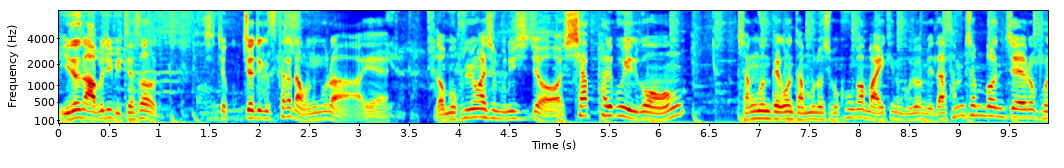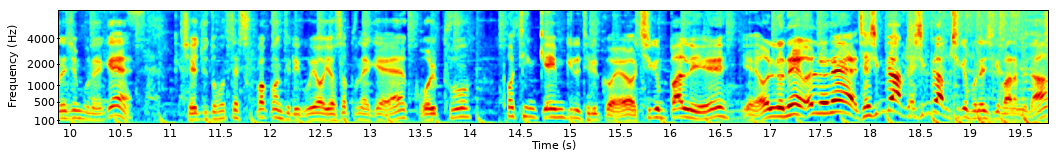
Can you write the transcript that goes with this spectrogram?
이런 아버지 밑에서 진짜 국제적인 스타가 나오는구나. 예. 너무 훌륭하신 분이시죠. 샵8910 장문 100원 단문 오시면 콩과 마이키는 무료입니다. 3000번째로 보내신 분에게 제주도 호텔 숙박권 드리고요. 여섯 분에게 골프 퍼팅 게임기를 드릴 거예요. 지금 빨리 예, 얼른 해 얼른 해 자신감 자신감 치게 보내시기 바랍니다.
